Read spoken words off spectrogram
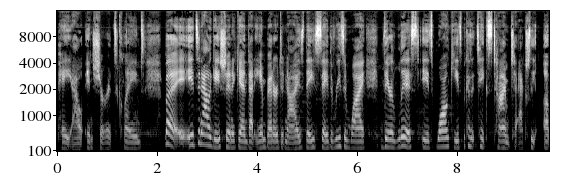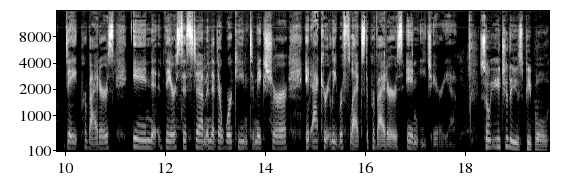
pay out insurance claims. But it's an allegation, again, that Ambetter denies. They say the reason why their list is wonky is because it takes time to actually update providers in their system and that they're working to make sure it accurately reflects the providers in each area. So each of these people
